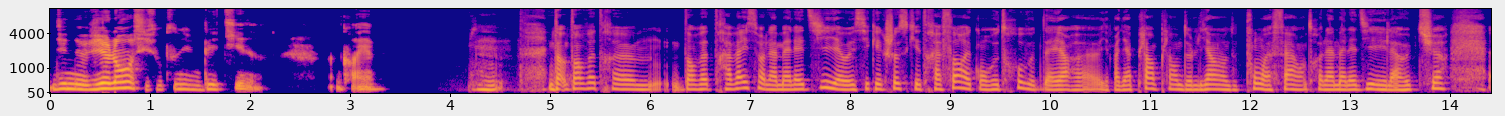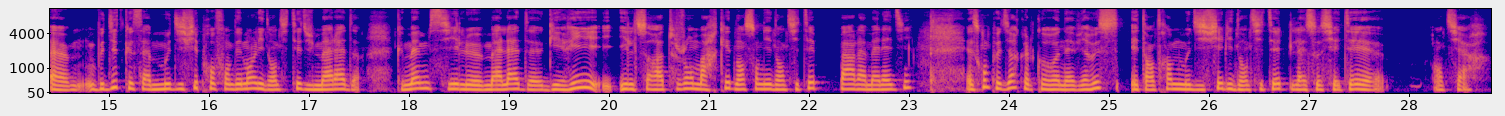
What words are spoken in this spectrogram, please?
d'une violence et surtout d'une bêtise incroyable. Mmh. Dans, votre, euh, dans votre travail sur la maladie, il y a aussi quelque chose qui est très fort et qu'on retrouve d'ailleurs, euh, il y a plein plein de liens, de ponts à faire entre la maladie et la rupture. Euh, vous dites que ça modifie profondément l'identité du malade, que même si le malade guérit, il sera toujours marqué dans son identité par la maladie. Est-ce qu'on peut dire que le coronavirus est en train de modifier l'identité de la société entière,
